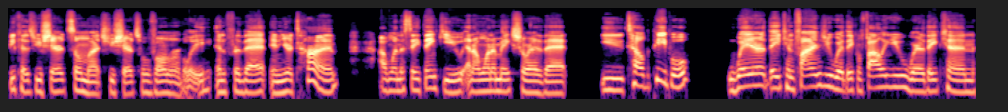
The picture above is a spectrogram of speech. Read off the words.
because you shared so much. You shared so vulnerably. And for that and your time, I want to say thank you. And I want to make sure that you tell the people where they can find you, where they can follow you, where they can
